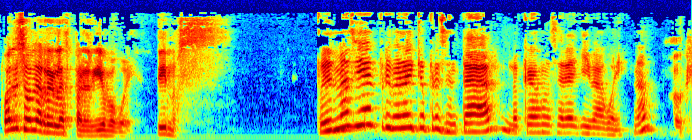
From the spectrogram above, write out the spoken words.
cuáles son las reglas para el giveaway? Dinos. Pues más bien, primero hay que presentar lo que vamos a hacer el giveaway, ¿no? Ok.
